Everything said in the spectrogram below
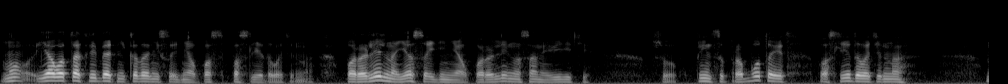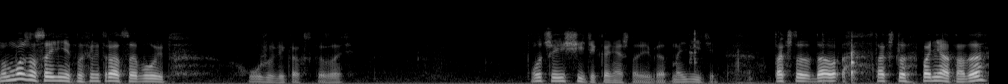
Ну, я вот так, ребят, никогда не соединял пос последовательно. Параллельно я соединял. Параллельно, сами видите, что принцип работает последовательно. Ну, можно соединить, но фильтрация будет хуже, или как сказать. Лучше ищите, конечно, ребят, найдите. Так что, да, так что понятно, да?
